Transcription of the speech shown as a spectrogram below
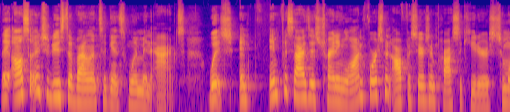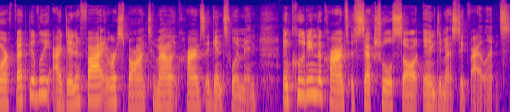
They also introduced the Violence Against Women Act, which em- emphasizes training law enforcement officers and prosecutors to more effectively identify and respond to violent crimes against women, including the crimes of sexual assault and domestic violence.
